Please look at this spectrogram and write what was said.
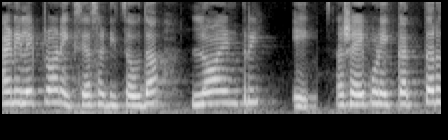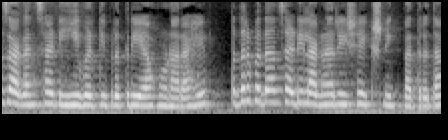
अँड इलेक्ट्रॉनिक्स यासाठी चौदा. लॉ एंट्री एक. अशा एकूण एकाहत्तर जागांसाठी ही भरती प्रक्रिया होणार आहे. सदर पदांसाठी लागणारी शैक्षणिक पात्रता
